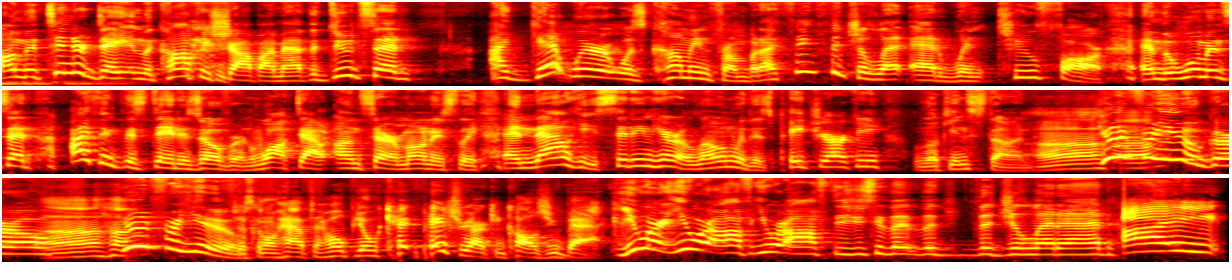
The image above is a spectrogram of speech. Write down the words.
on the Tinder date in the coffee shop I'm at. The dude said, I get where it was coming from, but I think the Gillette ad went too far. And the woman said, I think this date is over and walked out unceremoniously. And now he's sitting here alone with his patriarchy looking stunned. Good for you, girl. Uh-huh. Good for you. Just gonna have to hope your patriarchy calls you back. you were you were off. You were off. Did you see the, the, the Gillette ad? I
